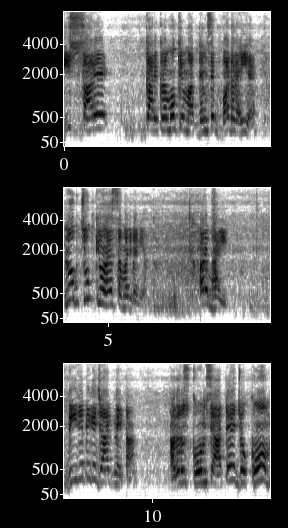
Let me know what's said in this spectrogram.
इस सारे कार्यक्रमों के माध्यम से बढ़ रही है। लोग चुप क्यों है, समझ में नहीं आता। अरे भाई बीजेपी के जाट नेता अगर उस कोम से आते हैं, जो कोम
